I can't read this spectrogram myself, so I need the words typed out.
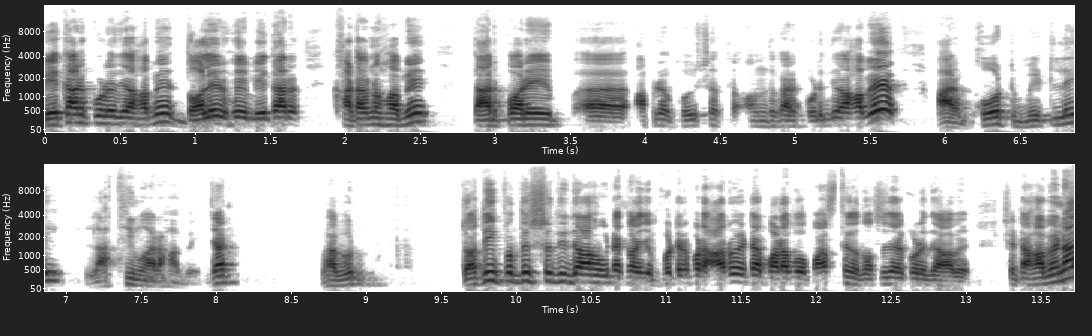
বেকার করে দেওয়া হবে, দলের হয়ে বেকার খাটানো হবে, তারপরে আপনার ভবিষ্যৎটা অন্ধকার করে দেওয়া হবে, আর ভোট মিটলেই লাথি মারা হবে। যান ভাবুন যতই প্রতিশ্রুতি দেওয়া হোক না ভোটের পর আরও এটা বাড়াবো, পাঁচ থেকে দশ হাজার করে দেওয়া হবে, সেটা হবে না।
